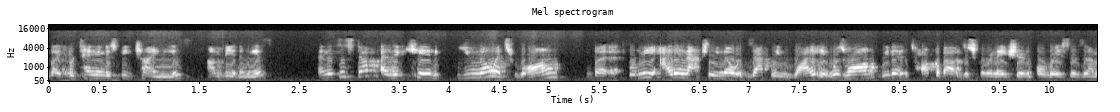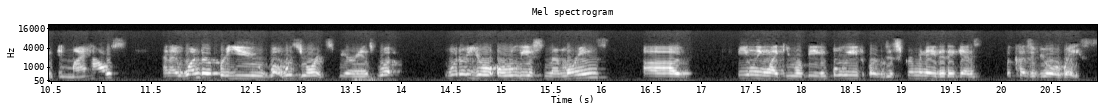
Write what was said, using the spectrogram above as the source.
like pretending to speak Chinese. I'm Vietnamese. And this is stuff as a kid, you know it's wrong, but for me, I didn't actually know exactly why it was wrong. We didn't talk about discrimination or racism in my house. And I wonder for you, what was your experience? What what are your earliest memories of feeling like you were being bullied or discriminated against because of your race?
